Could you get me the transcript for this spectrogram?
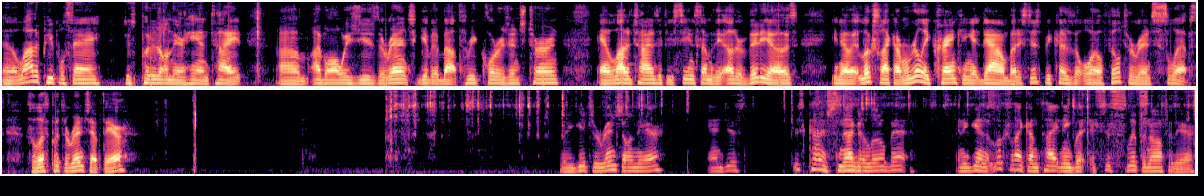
And a lot of people say, just put it on there hand tight. Um, I've always used the wrench, give it about three quarters inch turn. And a lot of times if you've seen some of the other videos, you know, it looks like I'm really cranking it down, but it's just because the oil filter wrench slips. So let's put the wrench up there. So you get your wrench on there and just, just kind of snug it a little bit. And again, it looks like I'm tightening, but it's just slipping off of there.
